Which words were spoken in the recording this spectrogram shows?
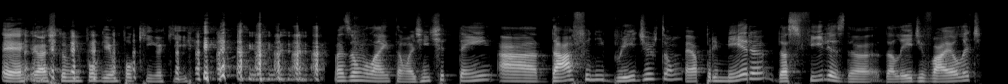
É, eu acho que eu me empolguei um pouquinho aqui. Mas vamos lá então. A gente tem a Daphne Bridgerton, é a primeira das filhas da, da Lady Violet,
